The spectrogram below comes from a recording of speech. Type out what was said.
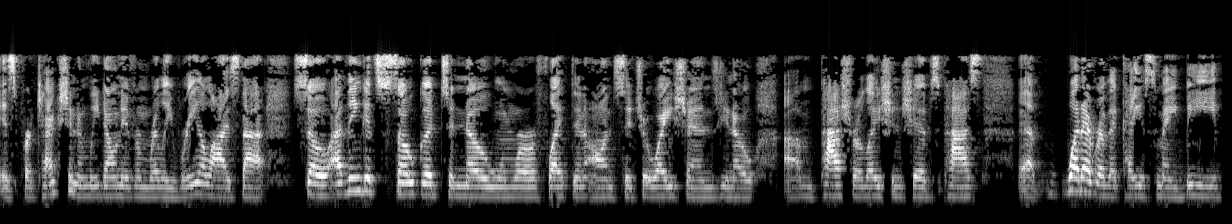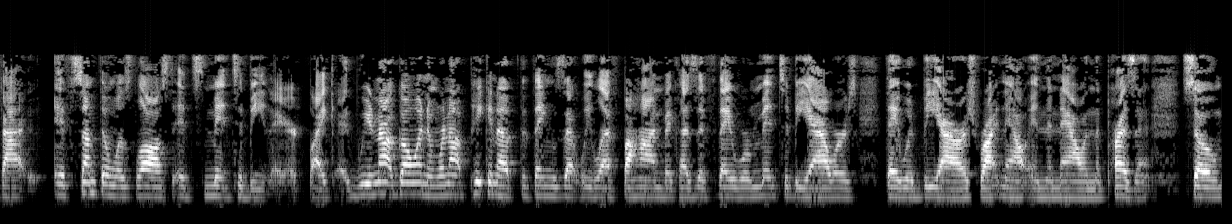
is protection and we don't even really realize that. So I think it's so good to know when we're reflecting on situations, you know, um, past relationships, past Uh, whatever the case may be, that if something was lost, it's meant to be there. Like we're not going and we're not picking up the things that we left behind because if they were meant to be ours, they would be ours right now in the now in the present. So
